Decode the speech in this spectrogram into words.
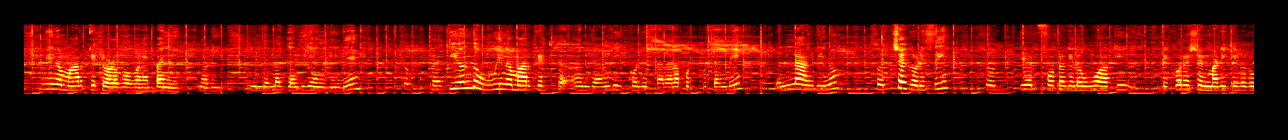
ಹೂವಿನ ಮಾರ್ಕೆಟ್ ಒಳಗೆ ಹೋಗೋಣ. ಬನ್ನಿ. ನೋಡಿ, ಇಲ್ಲೆಲ್ಲ ಗಂದಿಗೆ ಅಂಗಡಿ ಇದೆ. ಪ್ರತಿಯೊಂದು ಹೂವಿನ ಮಾರ್ಕೆಟ್ ಒಂದು ಅಂಗಡಿ ಇಟ್ಕೊಂಡಿರ್ತಾರಲ್ಲ, ಪುಟ್ಟ ಪುಟ್ಟ ಅಂಗಡಿ, ಎಲ್ಲ ಅಂಗಡಿನೂ ಸ್ವಚ್ಛಗೊಳಿಸಿ, ಸೊ, ದೇವ್ರ ಫೋಟೋಗೆಲ್ಲ ಹೂವು ಹಾಕಿ ಡೆಕೋರೇಷನ್ ಮಾಡಿ ಕೆಲವರು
